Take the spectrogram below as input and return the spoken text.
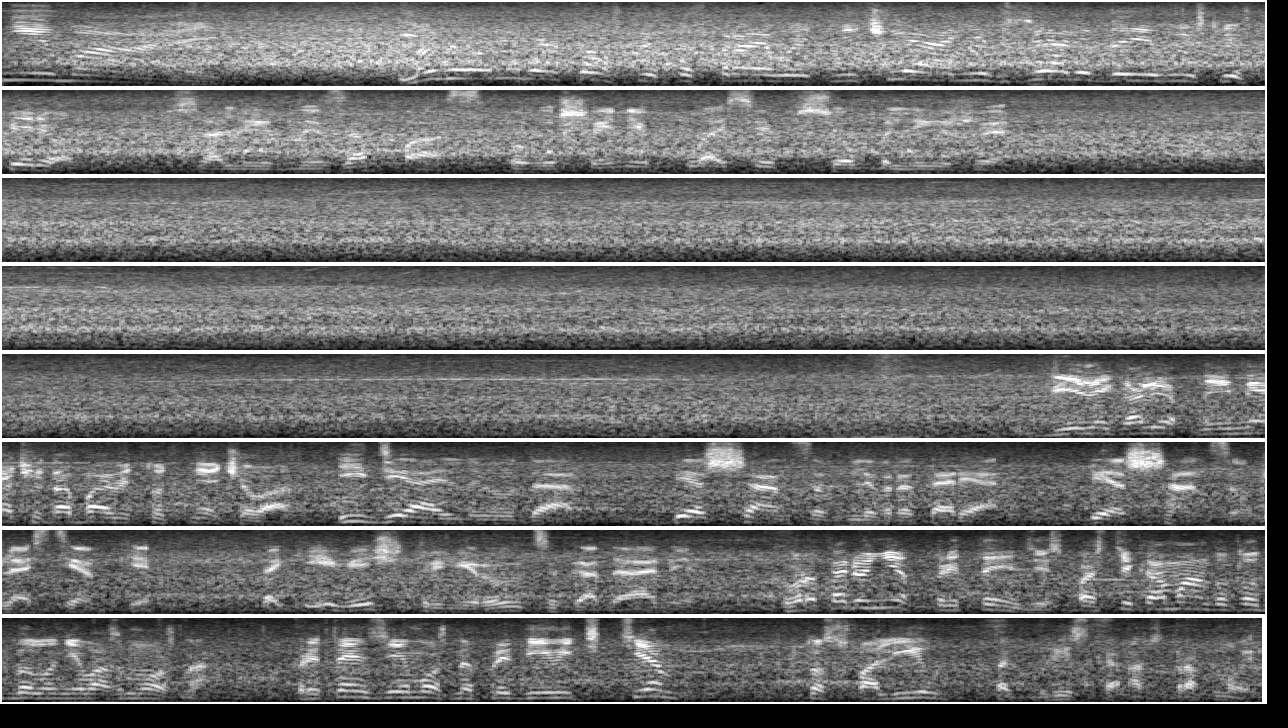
вынимай. Мы говорили о том, что их устраивает ничья, они взяли, да и вышли вперед. Солидный запас. Повышение в классе все ближе. Великолепный мяч и добавить тут нечего. Идеальный удар. Без шансов для вратаря. Без шансов для стенки. Такие вещи тренируются годами. К вратарю нет претензий. Спасти команду тут было невозможно. Претензии можно предъявить тем, кто свалил так близко от штрафной.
